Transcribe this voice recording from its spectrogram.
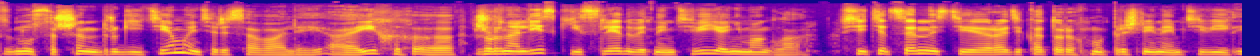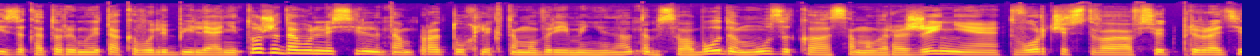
ну, совершенно другие темы интересовали, а их э, журналистские исследовать на MTV я не могла. Все те ценности, ради которых мы пришли на MTV, из-за которых мы и так его любили, они тоже довольно сильно там протухли к тому времени. Да? Там свобода, музыка, самовыражение, творчество. Все это превратилось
